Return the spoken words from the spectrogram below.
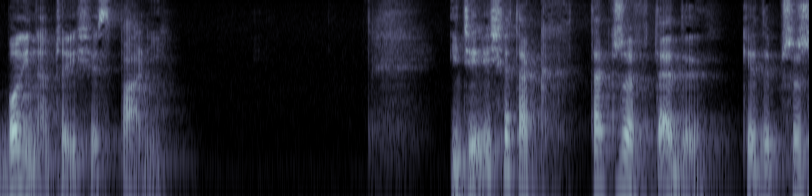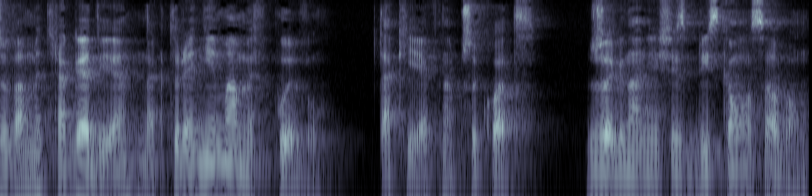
bo inaczej się spali. I dzieje się tak także wtedy, kiedy przeżywamy tragedie, na które nie mamy wpływu, takie jak na przykład żegnanie się z bliską osobą.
